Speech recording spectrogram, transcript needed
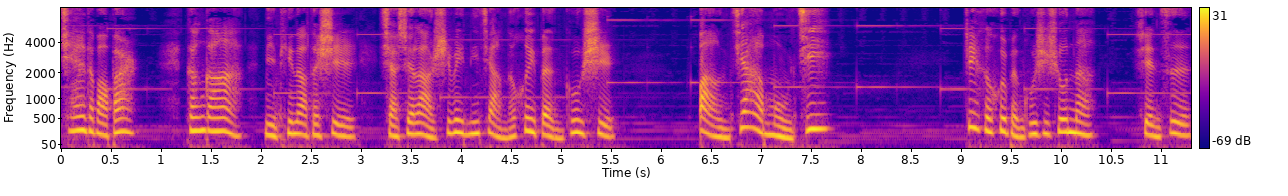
亲爱的宝贝儿，刚刚啊，你听到的是小学老师为你讲的绘本故事《绑架母鸡》。这个绘本故事书呢，选自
